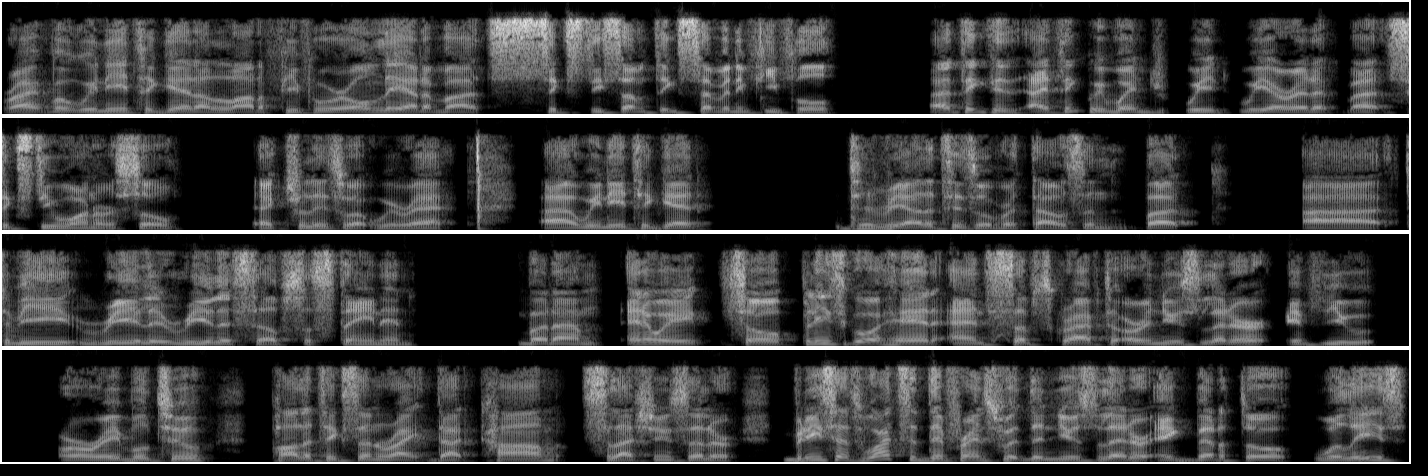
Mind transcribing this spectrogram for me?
right? But we need to get a lot of people. We're only at about 60 something, 70 people. I think, I think we went, we, we are at about 61 or so actually is what we're at. Uh, we need to get the reality is over a thousand, but uh, to be really, really self-sustaining. But um, anyway, so please go ahead and subscribe to our newsletter if you are able to. politicsdoneright.com slash newsletter. But he says, what's the difference with the newsletter Egberto Willies?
